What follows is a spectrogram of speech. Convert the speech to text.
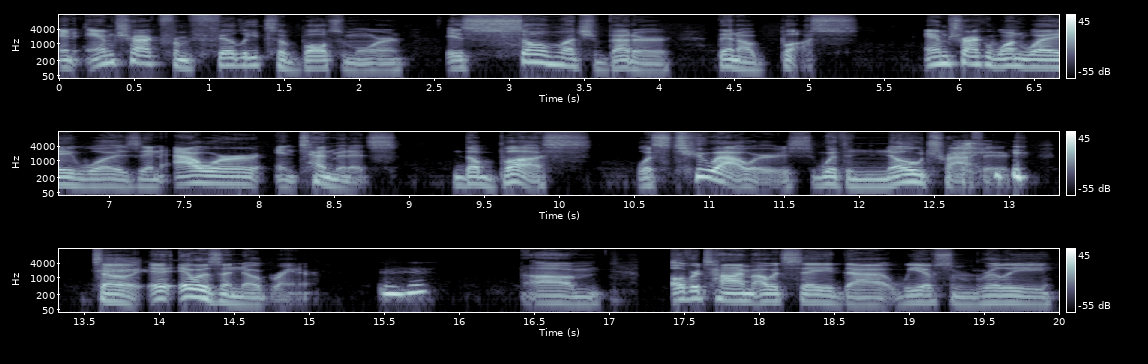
an Amtrak from Philly to Baltimore is so much better than a bus. Amtrak one way was an hour and 10 minutes. The bus was two hours with no traffic. so it, it, was a no brainer. Mm-hmm. Um, over time, I would say that we have some really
